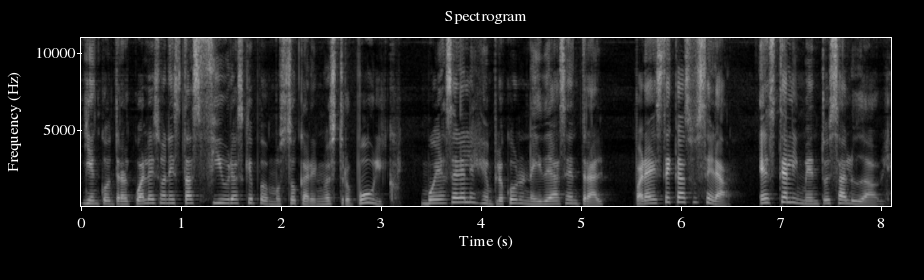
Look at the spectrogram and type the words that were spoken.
y encontrar cuáles son estas fibras que podemos tocar en nuestro público. Voy a hacer el ejemplo con una idea central. Para este caso será, este alimento es saludable.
